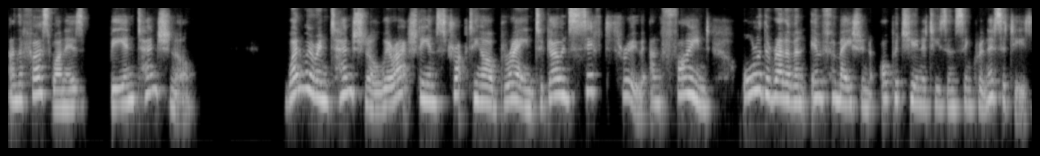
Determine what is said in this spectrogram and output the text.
And the first one is be intentional. When we're intentional, we're actually instructing our brain to go and sift through and find all of the relevant information, opportunities, and synchronicities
